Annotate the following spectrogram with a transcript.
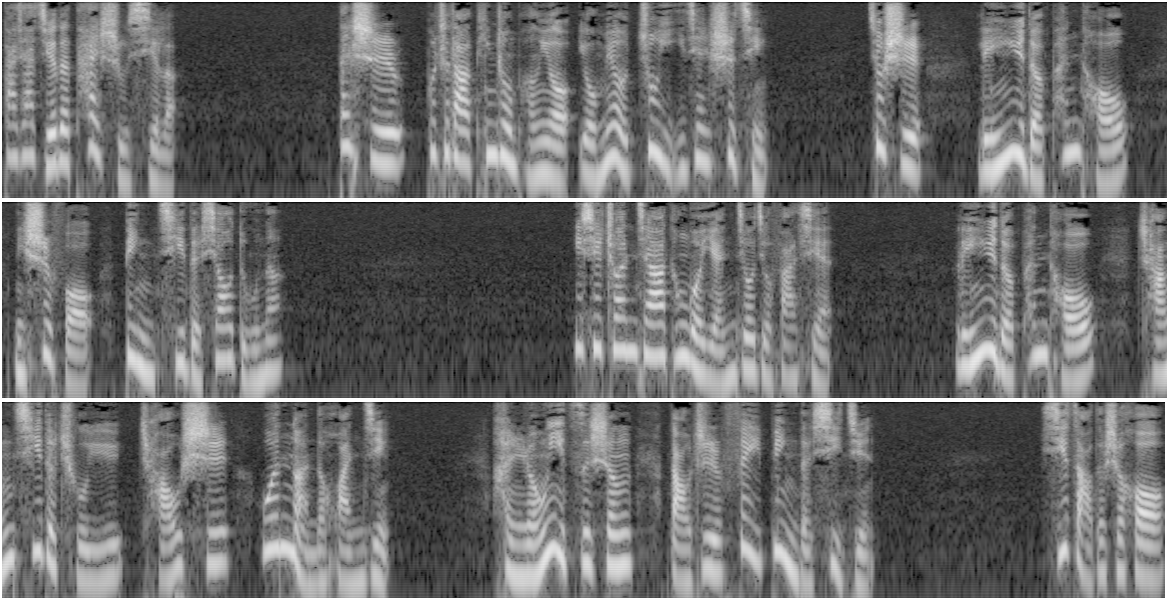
大家觉得太熟悉了。但是不知道听众朋友有没有注意一件事情，就是淋浴的喷头，你是否定期的消毒呢？一些专家通过研究就发现，淋浴的喷头长期的处于潮湿温暖的环境，很容易滋生导致肺病的细菌。洗澡的时候，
